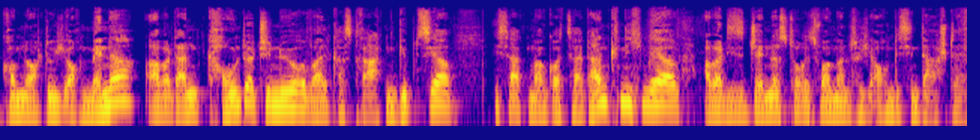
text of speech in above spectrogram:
kommen auch durch auch Männer, aber dann Countertenöre, weil Kastraten gibt's ja. Ich sag mal Gott sei Dank nicht mehr, aber diese Gender Stories wollen wir natürlich auch ein bisschen darstellen.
